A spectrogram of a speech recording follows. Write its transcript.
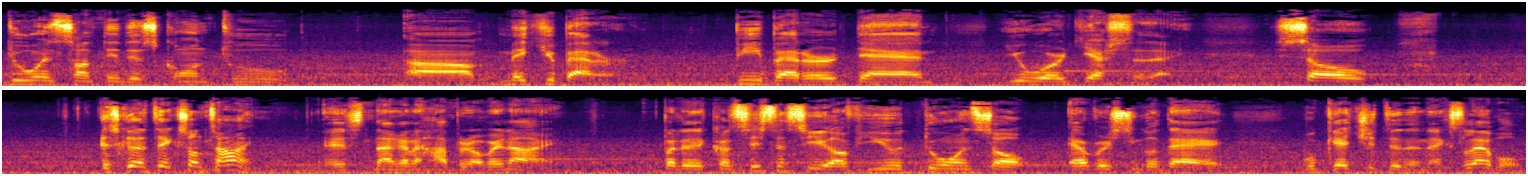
doing something that's going to uh, make you better, be better than you were yesterday. So it's gonna take some time. It's not gonna happen overnight, but the consistency of you doing so every single day will get you to the next level.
